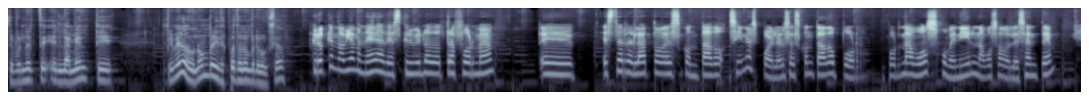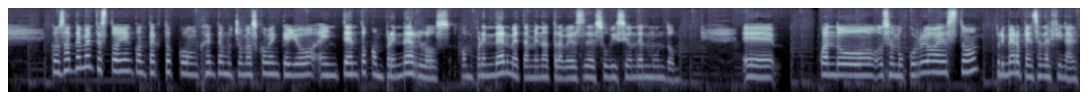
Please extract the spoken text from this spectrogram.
de ponerte en la mente primero de un hombre y después de un hombre boxeador? Creo que no había manera de escribirlo de otra forma. Eh, este relato es contado, sin spoilers, es contado por, por una voz juvenil, una voz adolescente. Constantemente estoy en contacto con gente mucho más joven que yo e intento comprenderlos, comprenderme también a través de su visión del mundo. Eh, cuando se me ocurrió esto, primero pensé en el final.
